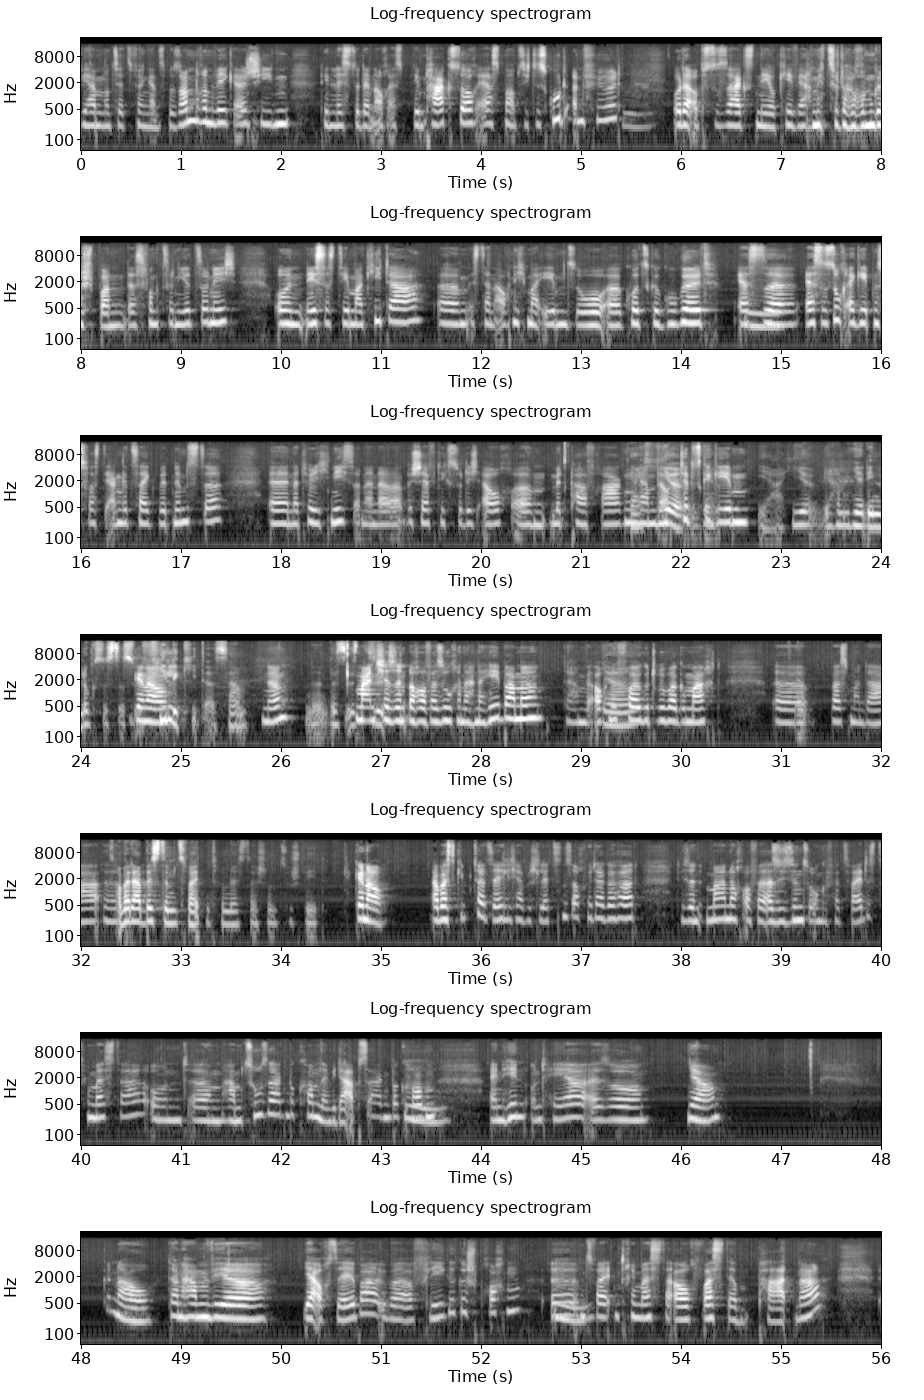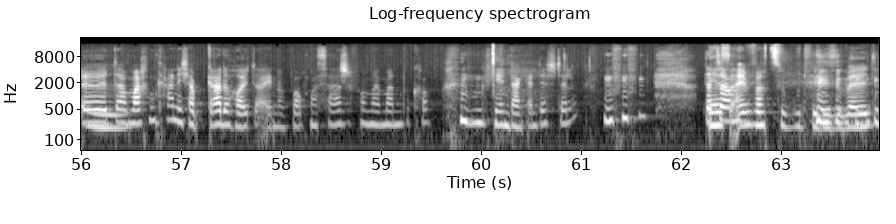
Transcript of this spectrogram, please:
wir haben uns jetzt für einen ganz besonderen Weg entschieden. Den lässt du dann auch erst, den parkst du auch erstmal, ob sich das gut anfühlt. Mhm. Oder ob du sagst, nee, okay, wir haben jetzt zu doll rumgesponnen, das funktioniert so nicht. Und nächstes Thema Kita ähm, ist dann auch nicht mal eben so äh, kurz gegoogelt. Erste, mhm. Erstes Suchergebnis, was dir angezeigt wird, nimmst du. Äh, natürlich nicht, sondern da beschäftigst du dich auch ähm, mit ein paar Fragen. Ja, haben hier, wir auch Tipps wir, gegeben. Ja, hier, wir haben hier den Luxus, dass wir genau. viele Kitas haben. Ne? Ne, Manche sind noch auf der Suche nach einer Hebamme. Da haben wir auch ja. eine Folge drüber gemacht, äh, ja. was man da. Äh, Aber da bist du im zweiten Trimester schon zu spät. Genau. Aber es gibt tatsächlich, habe ich letztens auch wieder gehört, die sind immer noch auf, also sie sind so ungefähr zweites Trimester und ähm, haben Zusagen bekommen, dann wieder Absagen bekommen. Mhm. Ein Hin und Her, also ja, Genau. Dann haben wir ja auch selber über Pflege gesprochen äh, mhm. im zweiten Trimester, auch was der Partner äh, mhm. da machen kann. Ich habe gerade heute eine Bauchmassage von meinem Mann bekommen. Vielen Dank an der Stelle. er ist einfach zu gut für diese Welt.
